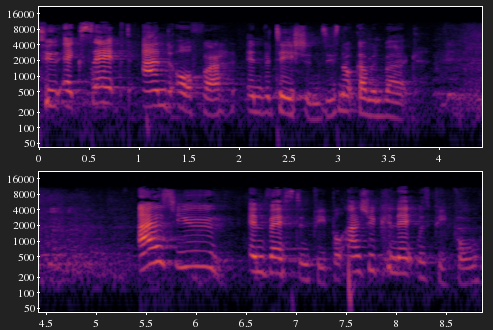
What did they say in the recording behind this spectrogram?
to accept and offer invitations. He's not coming back. As you invest in people, as you connect with people,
